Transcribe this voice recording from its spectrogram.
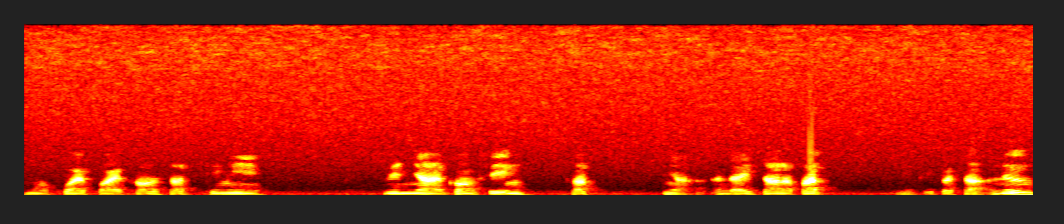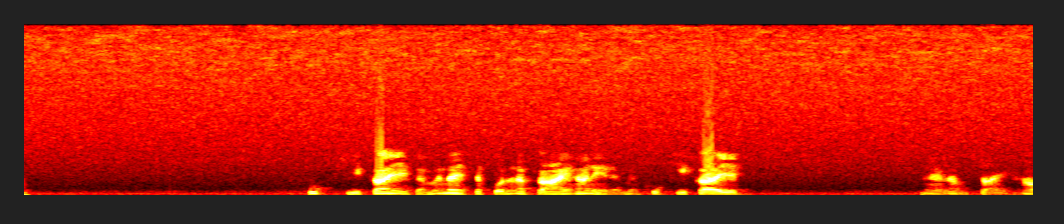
มัวควายปลายเขาสัตว์ที่มีวิญญาณของสิงสัตว์เนี่ยอันใดสารพัดนี่ผีปาสาหนึ่งคุกขี่ไก่แต่ไม่ได้สกุลละกายฮะนี่แหละมันคุกขี่ไก่ในลำไส้เฮา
